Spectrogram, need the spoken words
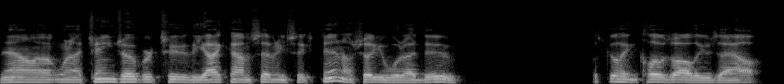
Now, uh, when I change over to the ICOM 7610, I'll show you what I do. Let's go ahead and close all these out.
